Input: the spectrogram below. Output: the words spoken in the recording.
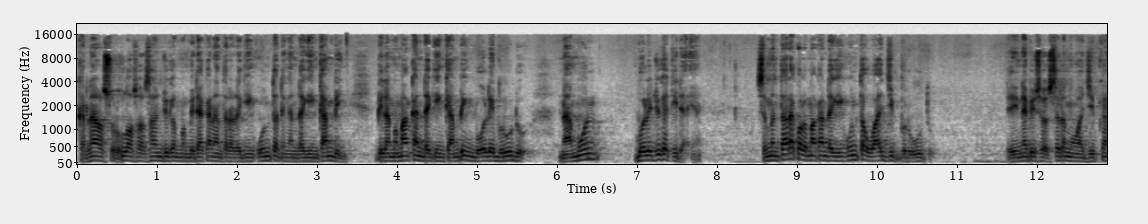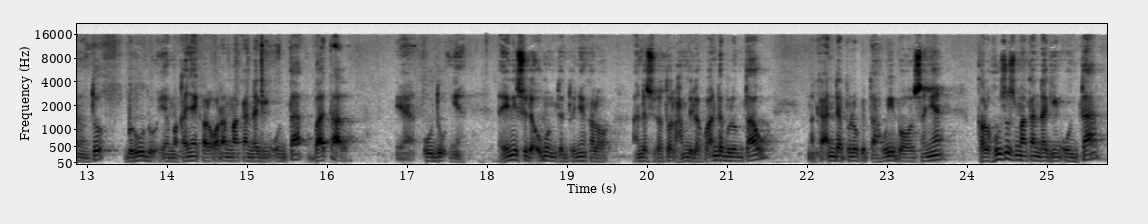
Karena Rasulullah SAW juga membedakan antara daging unta dengan daging kambing. Bila memakan daging kambing boleh berwudhu. Namun boleh juga tidak ya. Sementara kalau makan daging unta wajib berwudhu. Jadi Nabi SAW mewajibkan untuk berwudhu. Ya makanya kalau orang makan daging unta batal ya wudhunya. Dan ini sudah umum tentunya kalau Anda sudah tahu, Alhamdulillah. Kalau Anda belum tahu, maka Anda perlu ketahui bahwasanya kalau khusus makan daging unta,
